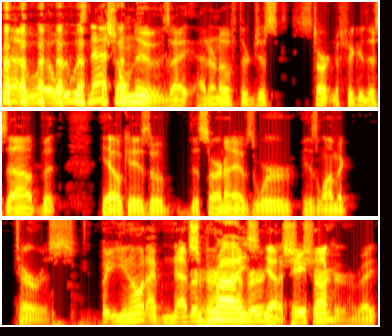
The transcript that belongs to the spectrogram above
no, well, it was national news. I, I don't know if they're just starting to figure this out, but yeah, okay. So the Tsarnaevs were Islamic terrorists. But you know what? I've never Surprise. heard ever Yeah, in a paper. shocker, right?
